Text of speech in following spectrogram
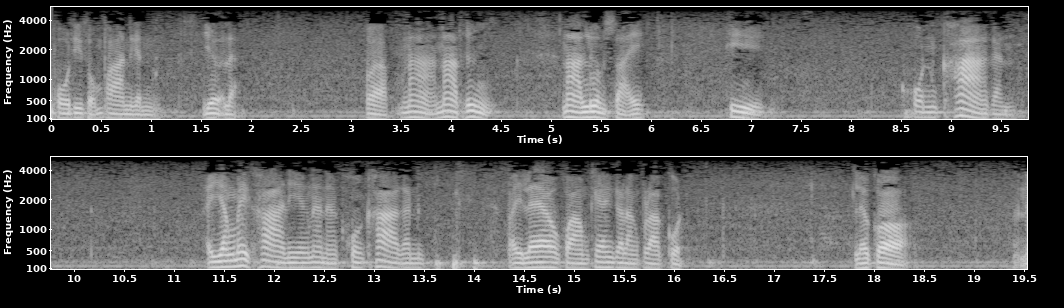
โพธิสมภารกันเยอะแหละว่าหน้าหน้าทึ่ง หน้าเลื่อมใสที่คนฆ่ากันไอ้ยังไม่ฆ่านี่ยังนั่นนะคงฆ่ากันไปแล้วความแค้นกำลังปรากฏ แล้วก็ใน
